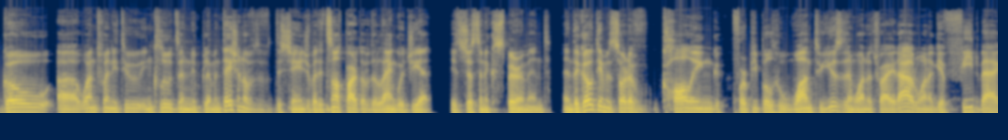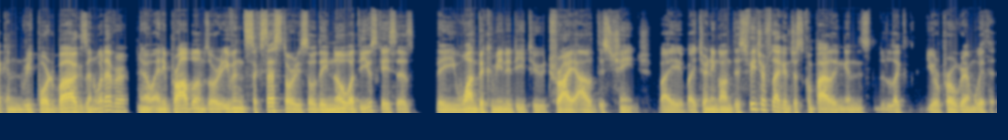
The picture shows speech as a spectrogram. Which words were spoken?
Go uh, 122 includes an implementation of this change, but it's not part of the language yet. It's just an experiment. And the Go team is sort of calling for people who want to use it and want to try it out, want to give feedback and report bugs and whatever, you know, any problems or even success stories so they know what the use case is. They want the community to try out this change by by turning on this feature flag and just compiling and like your program with it.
